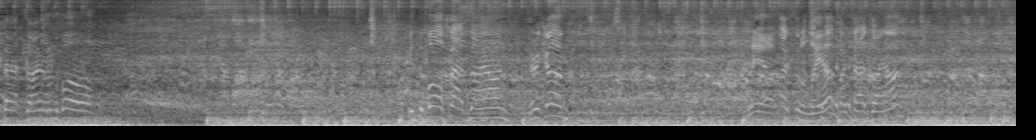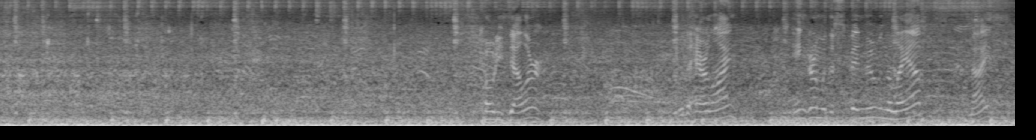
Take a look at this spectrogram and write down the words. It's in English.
Fat Zion the ball. Get the ball, Fat Zion. Here he comes. Layup. Nice little layup by Fat Zion. Cody Zeller with the hairline. Ingram with the spin move and the layup. Nice.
